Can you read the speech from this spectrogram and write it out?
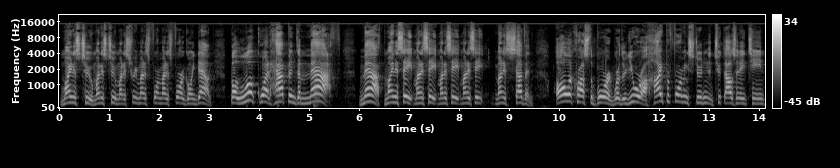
minus 2, minus 2, minus 3, minus 4, minus 4 going down. But look what happened to math. Math, minus 8, minus 8, minus 8, minus 8, minus 7 all across the board, whether you were a high performing student in 2018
